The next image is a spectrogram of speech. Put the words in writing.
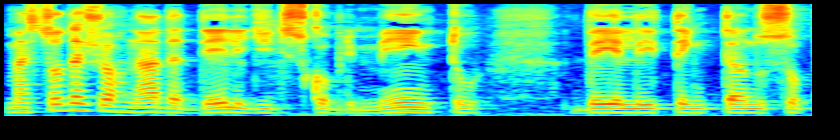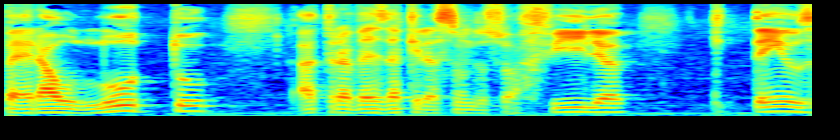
Mas toda a jornada dele de descobrimento, dele tentando superar o luto através da criação da sua filha, que tem os,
